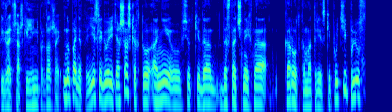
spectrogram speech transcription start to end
играть в шашки или не продолжает. Ну, понятно. Если говорить о шашках, то они э, все-таки да, достаточно их на коротком отрезке пути, плюс,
